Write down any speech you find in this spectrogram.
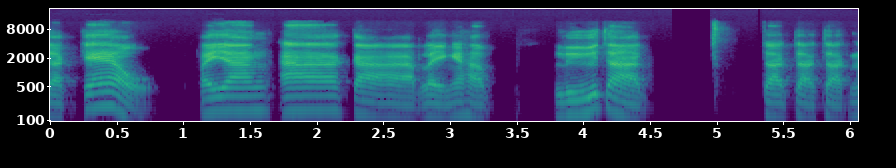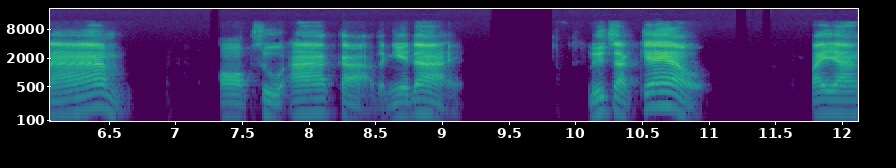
จากแก้ว ไปยังอากาศอะไรอย่างเงี้ยครับ หรือจากจากจากจากน้ำออกสู่อากาศอย่างนี้ได้ หรือจากแก้วไปยัง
